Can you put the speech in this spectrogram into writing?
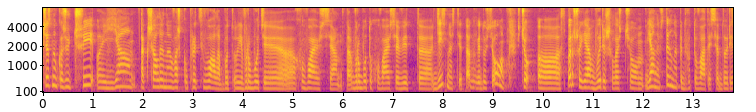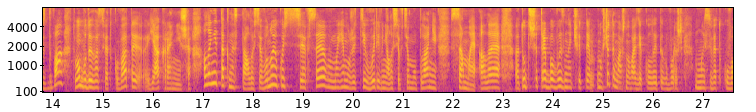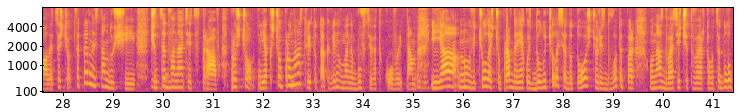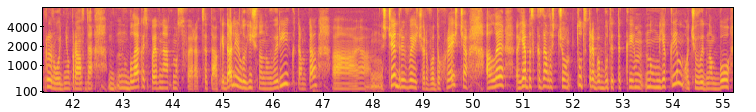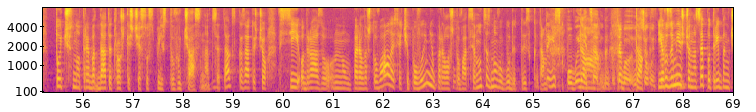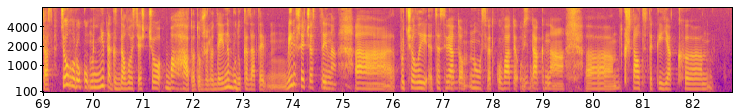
Чесно кажучи, е, я так шалено і важко працювала, бо я в роботі е, ховаюся, так в роботу ховаюся від е, дійсності, так від усього. Що е, спершу я вирішила, що я не встигну підготуватися до Різдва, тому буду його святкувати як раніше. Але ні, так не сталося. Воно якось все в моєму житті вирівнялося в цьому плані саме. Але тут ще треба визначити, ну що ти маєш на увазі, коли ти говориш ми святкували? Це що? Це певний стан душі, чи це 12 страв? Про що? Якщо про настрій, то так він в мене був святковий там. І я ну відчула, що правда якось долучилася до того, що Різдво тепер у нас 24-го. Це було природньо, правда. Була якась певна атмосфера. Це так. І далі логічно Новий рік, там та а, щедрий вечір, водохреща. Але я би сказала, що тут треба бути таким ну м'яким, очевидно, бо точно треба дати трошки ще суспільству час на це. Так сказати, що всі одразу ну перелаштувалися чи повинні перелаштуватися. Ну це знову буде тиск. Там Тиск повинні, це треба так. цього. Я розумію, що на це потрібен час. Цього року мені так здалося, що багато дуже людей, не буду казати, більша частина а, почали це свято ну, святкувати ось так на а, кшталт такий, як.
